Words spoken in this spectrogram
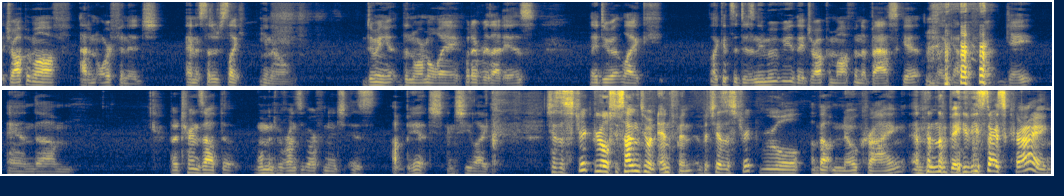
drop him off at an orphanage, and instead of just like you know doing it the normal way, whatever that is, they do it like like it's a Disney movie. They drop him off in a basket, like at the front gate, and um, but it turns out the woman who runs the orphanage is a bitch, and she like she has a strict rule. She's talking to an infant, but she has a strict rule about no crying. And then the baby starts crying,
